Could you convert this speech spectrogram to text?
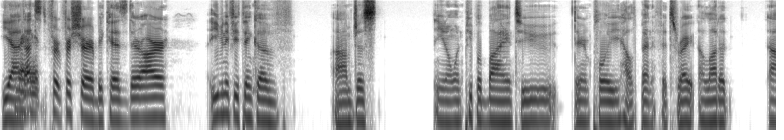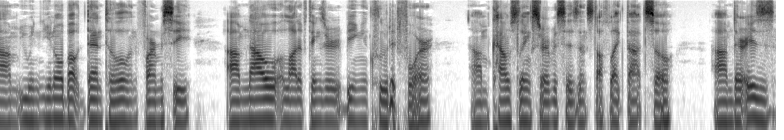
Yeah, Right. that's for for sure because there are even if you think of um just you know when people buy into their employee health benefits, right? A lot of um you you know about dental and pharmacy. Um now a lot of things are being included for um counseling services and stuff like that. So um there is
